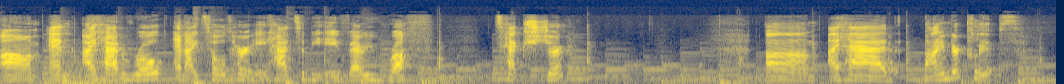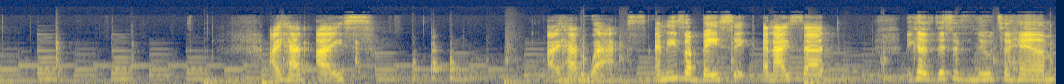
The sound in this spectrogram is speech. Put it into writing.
Um, and I had rope, and I told her it had to be a very rough texture. Um, I had binder clips. I had ice. I had wax. And these are basic. And I said, because this is new to him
